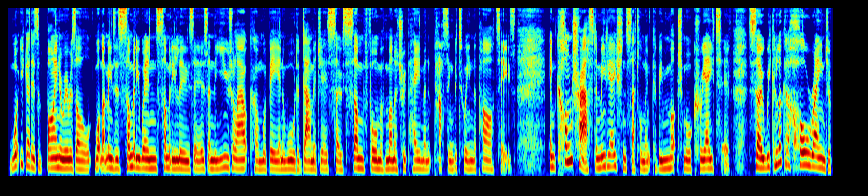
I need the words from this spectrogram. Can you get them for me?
What you get is a binary result. What that means is somebody wins, somebody loses, and the usual outcome would be an award of damages, so some form of monetary payment passing between the parties. In contrast, a mediation settlement could be much more creative. So we can look at a whole range of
